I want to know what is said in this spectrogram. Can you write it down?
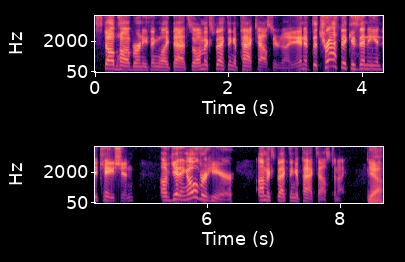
StubHub or anything like that. So I'm expecting a packed house here tonight. And if the traffic is any indication of getting over here, I'm expecting a packed house tonight. Yeah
